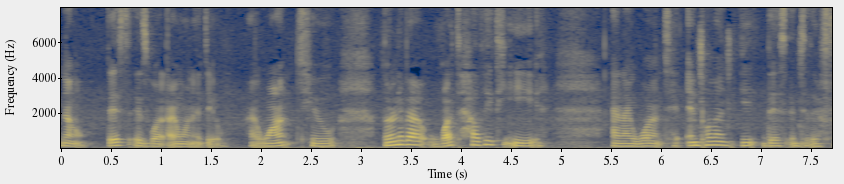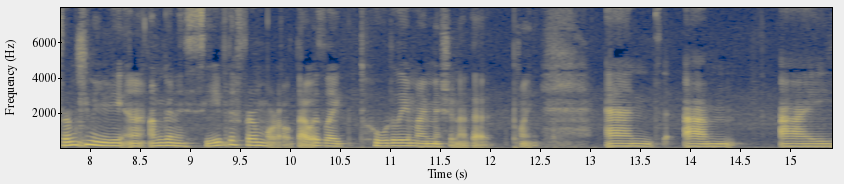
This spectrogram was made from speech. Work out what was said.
no, this is what I want to do. I want to learn about what's healthy to eat and I want to implement this into the frum community and I'm going to save the frum world. That was like totally my mission at that point. And um, I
